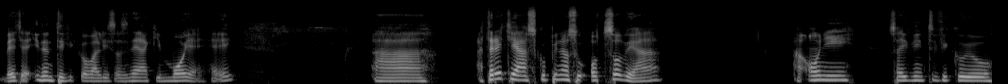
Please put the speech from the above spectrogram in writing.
Viete, identifikovali sa s nejakým moje, hej. A, a tretia skupina sú otcovia a oni sa identifikujú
